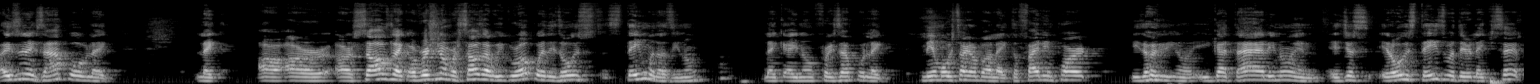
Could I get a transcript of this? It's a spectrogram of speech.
I use an example of like, like our, our ourselves, like our version of ourselves that we grew up with is always staying with us, you know. Like I know, for example, like me, I'm always talking about like the fighting part. He's always, you know, he got that, you know, and it just it always stays with you, like you said.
